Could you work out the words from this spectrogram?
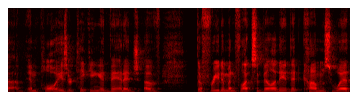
uh, employees are taking advantage of the freedom and flexibility that comes with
